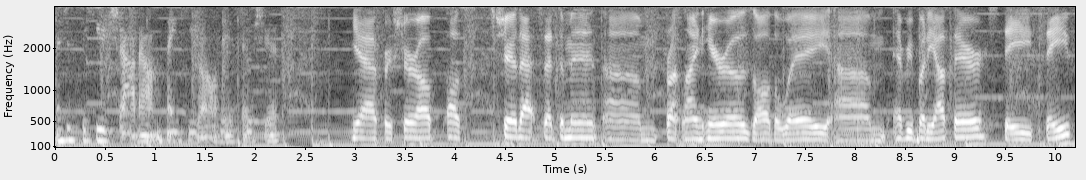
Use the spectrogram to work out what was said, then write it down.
and just a huge shout out and thank you to all the associates. Yeah, for sure. I'll, I'll share that sentiment. Um, frontline heroes all the way. Um, everybody out there, stay safe,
